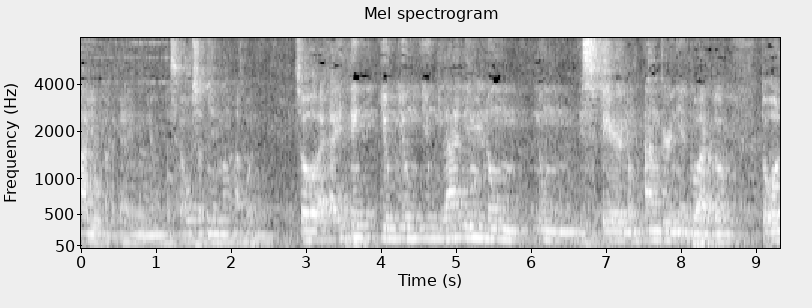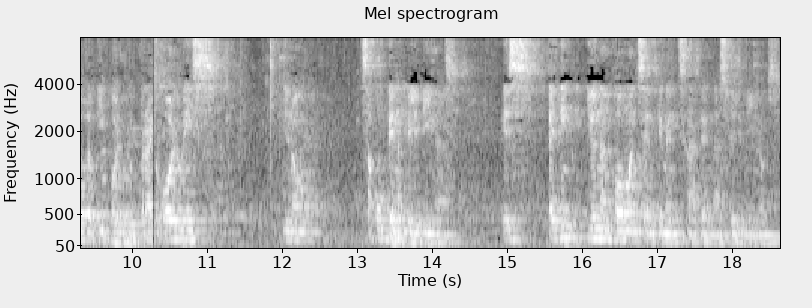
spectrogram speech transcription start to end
hayop na kagaya ninyo. Tapos kausap niya yung mga hapon. So I, I think yung yung yung lalim nung nung despair, nung anger ni Eduardo to all the people who try to always you know, sakupin ng Pilipinas is, I think, yun ang common sentiments natin as Filipinos.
